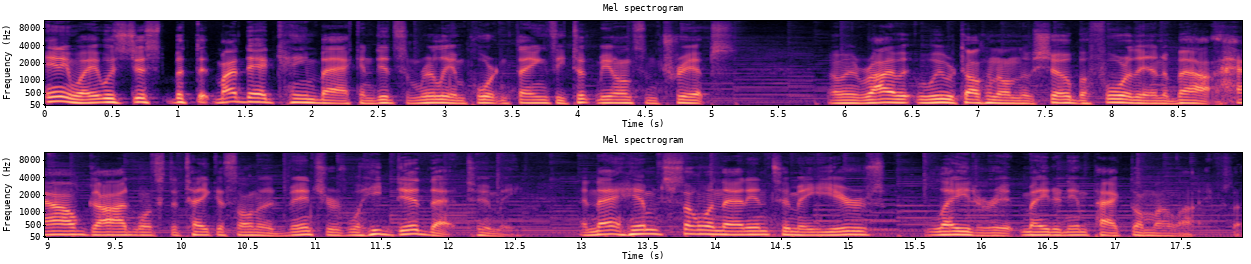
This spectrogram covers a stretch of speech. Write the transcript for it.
anyway, it was just. But th- my dad came back and did some really important things. He took me on some trips. I mean, right, we were talking on the show before then about how God wants to take us on adventures. Well, He did that to me. And that Him sowing that into me years later, it made an impact on my life. So,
